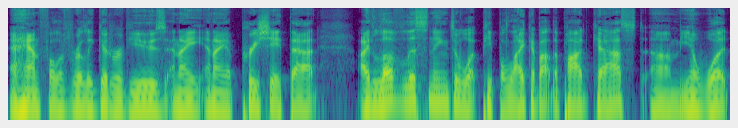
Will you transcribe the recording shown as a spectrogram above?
a handful of really good reviews, and I and I appreciate that. I love listening to what people like about the podcast. Um, you know what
